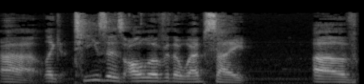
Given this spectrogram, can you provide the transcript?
uh, like teases all over the website of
